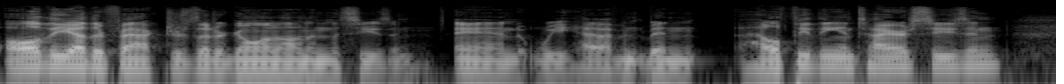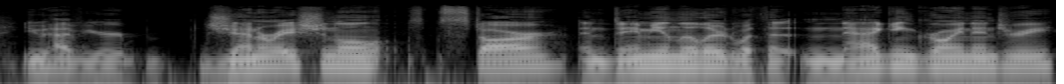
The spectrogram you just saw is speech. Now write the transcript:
all the other factors that are going on in the season. And we haven't been healthy the entire season. You have your generational star and Damian Lillard with a nagging groin injury.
